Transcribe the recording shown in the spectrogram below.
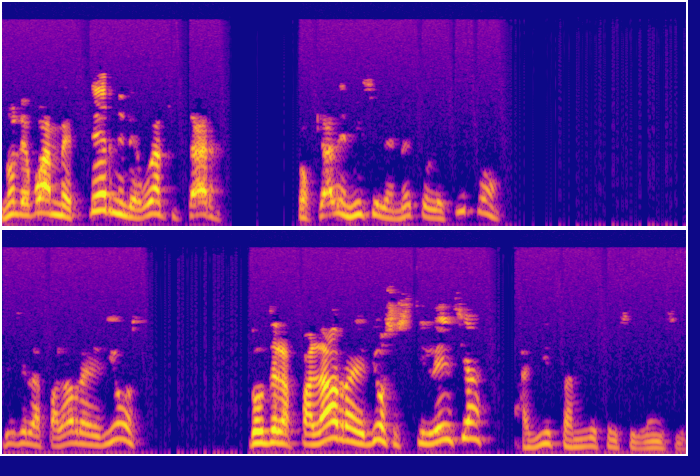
No le voy a meter ni le voy a quitar. Porque a mí si le meto el equipo. Dice la palabra de Dios. Donde la palabra de Dios es silencia, allí también es el silencio.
